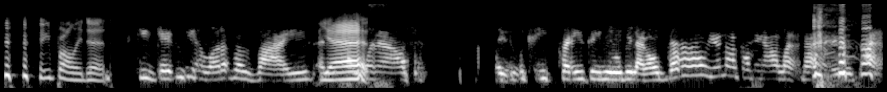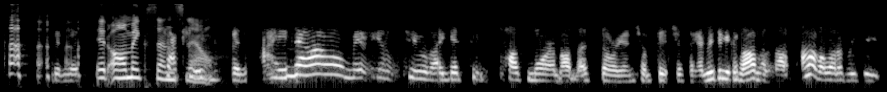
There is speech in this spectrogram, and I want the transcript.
world. he probably did. he gave me a lot of advice. And Yes. If I went out like, crazy, he would be like, "Oh, girl, you're not coming out like that." It was It all makes sense now. I know. Maybe too. I get to talk more about that story and show pictures and everything because I have a lot. I have a lot of receipts.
